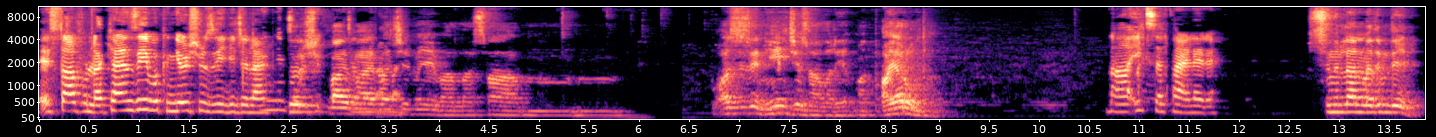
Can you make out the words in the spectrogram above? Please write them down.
Estağfurullah. Kendinize iyi bakın. Görüşürüz. iyi geceler. Görüşürüz. Bay bay bacım. Eyvallah sağ ol. Bu Azize niye iyi cezaları yapmadı? Ayar oldu. Daha ilk seferleri. Sinirlenmedim değil.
